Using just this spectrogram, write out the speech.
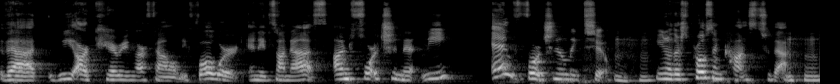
that we are carrying our family forward and it's on us, unfortunately, and fortunately too. hmm You know, there's pros and cons to that. hmm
